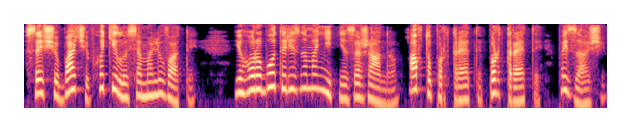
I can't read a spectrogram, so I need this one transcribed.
Все, що бачив, хотілося малювати. Його роботи різноманітні за жанром автопортрети, портрети, пейзажі.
